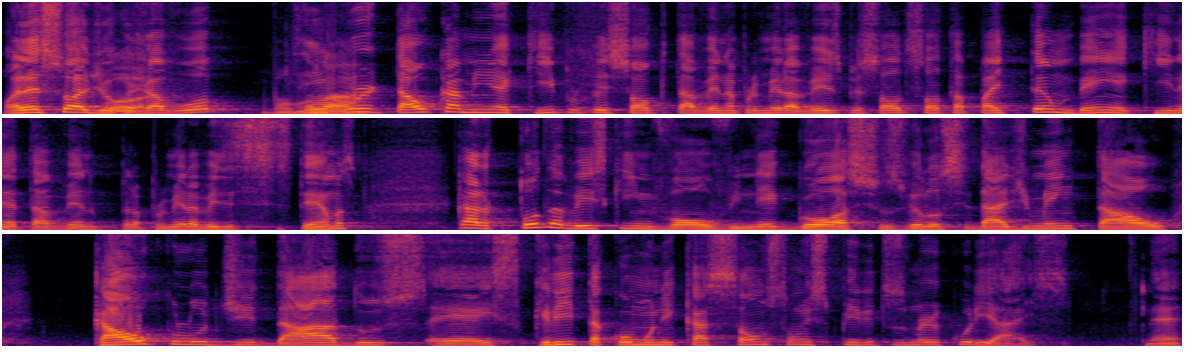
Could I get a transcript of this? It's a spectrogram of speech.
Olha só, Diogo, Boa. já vou Vamos lá. encurtar o caminho aqui pro pessoal que tá vendo a primeira vez, o pessoal do Solta Pai também aqui, né, tá vendo pela primeira vez esses sistemas. Cara, toda vez que envolve negócios, velocidade mental, cálculo de dados, é, escrita, comunicação, são espíritos mercuriais, né?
